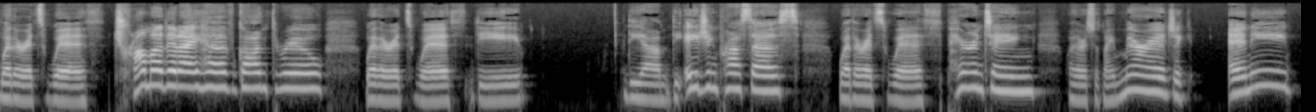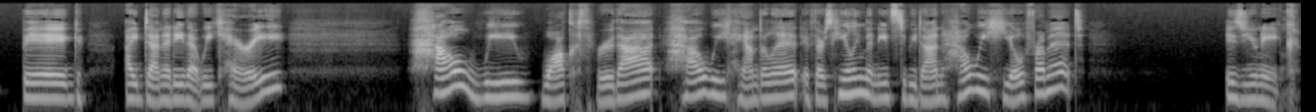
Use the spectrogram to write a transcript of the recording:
whether it's with trauma that I have gone through, whether it's with the the um, the aging process, whether it's with parenting, whether it's with my marriage, like any big identity that we carry, how we walk through that, how we handle it, if there's healing that needs to be done, how we heal from it is unique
